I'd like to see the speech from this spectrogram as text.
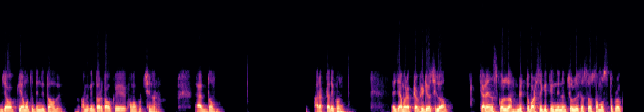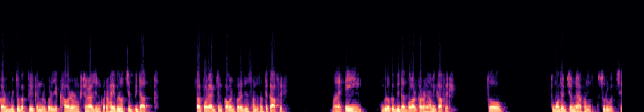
জবাব কিয়ামতের দিন দিতে হবে। আমি কিন্তু আর কাউকে ক্ষমা করছি না। একদম। আর একটা দেখুন। এই যে আমার একটা ভিডিও ছিল চ্যালেঞ্জ করলাম। মৃত্যুবার্ষিকী তিন দিনের চল্লিশ সহ সমস্ত প্রকার মৃত ব্যক্তিকে কেন্দ্র করে যে খাবার অনুষ্ঠানের আয়োজন করা হয়, এগুলো হচ্ছে বিদাত। তারপরে একজন কমেন্ট করে দিয়েছে সাথে সাথে কাফের। মানে এই গুলোকে বিদাত বলার কারণে আমি কাফের। তো তোমাদের জন্য এখন শুরু হচ্ছে।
